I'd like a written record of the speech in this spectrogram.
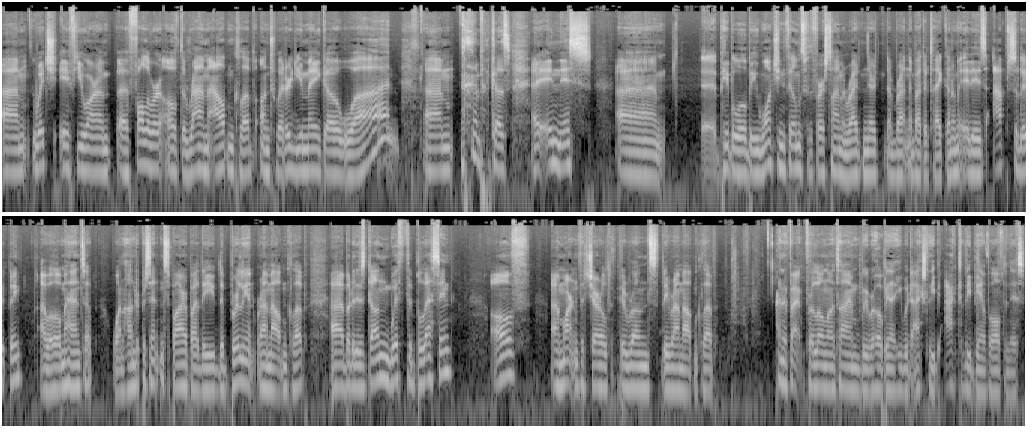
um, which, if you are a, a follower of the Ram Album Club on Twitter, you may go, What? Um, because uh, in this, um, uh, people will be watching films for the first time and writing, their, writing about their take on them. It is absolutely, I will hold my hands up, 100% inspired by the, the brilliant Ram Album Club, uh, but it is done with the blessing of uh, Martin Fitzgerald, who runs the Ram Album Club. And in fact, for a long, long time, we were hoping that he would actually actively be involved in this,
